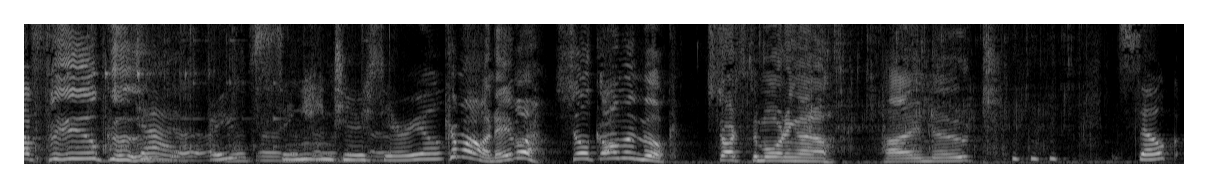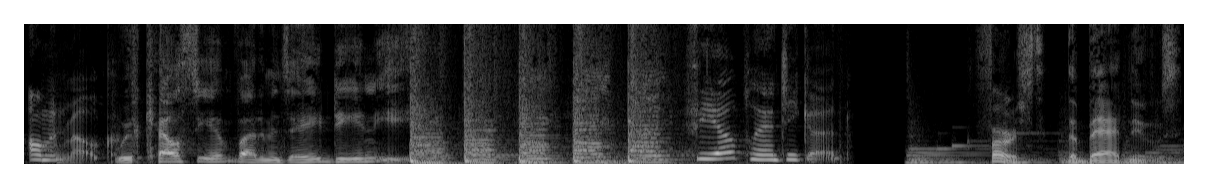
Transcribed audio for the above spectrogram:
I feel good. Dad, are you singing to your cereal? Come on, Ava. Silk almond milk starts the morning on a high note Silk almond milk. with calcium, vitamins A, D, and E. Feel plenty good. First, the bad news.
